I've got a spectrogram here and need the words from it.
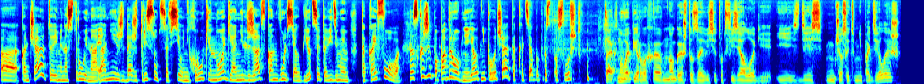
э, кончают именно струйно, и они же даже трясутся все, у них руки, ноги, они лежат в конвульсиях, бьются, это, видимо, им так кайфово. Расскажи поподробнее, я вот не получаю, так хотя бы просто послушай. Так, ну, во-первых, э, многое что зависит от физиологии, и здесь ничего с этим не поделаешь.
